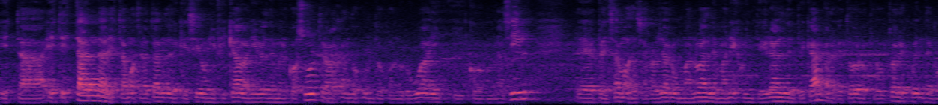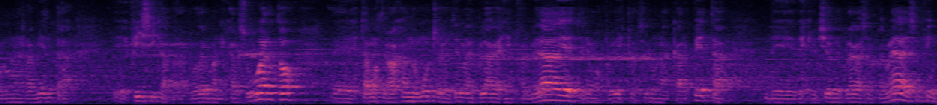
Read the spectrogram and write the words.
este estándar estamos tratando de que sea unificado a nivel de Mercosur, trabajando junto con Uruguay y con Brasil. Eh, pensamos desarrollar un manual de manejo integral del PECAM para que todos los productores cuenten con una herramienta física para poder manejar su huerto. Eh, estamos trabajando mucho en el tema de plagas y enfermedades, tenemos previsto hacer una carpeta de descripción de plagas y enfermedades, en fin,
